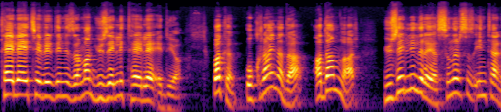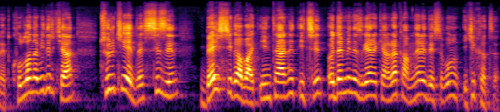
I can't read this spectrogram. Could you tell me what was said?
TL'ye çevirdiğiniz zaman 150 TL ediyor. Bakın Ukrayna'da adamlar 150 liraya sınırsız internet kullanabilirken Türkiye'de sizin 5 GB internet için ödemeniz gereken rakam neredeyse bunun iki katı.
